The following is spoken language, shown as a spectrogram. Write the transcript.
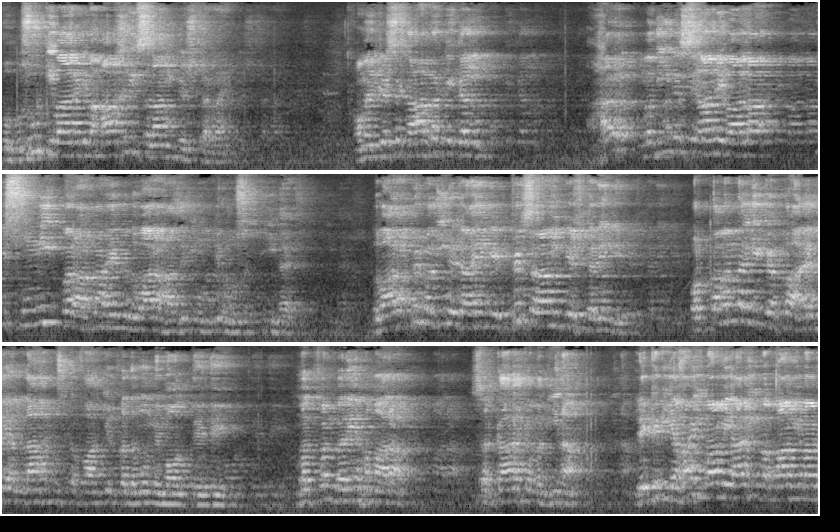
وہ حضور کی بارے میں آخری سلامی پیش کر رہے ہیں۔ اور میں نے جیسے کہا تھا کہ کل ہر مدینے سے آنے والا اس امید پر آتا ہے کہ دوبارہ حاضری ممکن ہو سکتی ہے۔ دوبارہ پھر مدینے جائیں گے، پھر سلامی پیش کریں گے۔ اور تمنا یہ کرتا ہے کہ اللہ مصطفیٰ کے قدموں میں موت دے دے۔ مدفن بنے ہمارا سرکار کا مدینہ۔ لیکن یہاں امام عالی مقام امام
